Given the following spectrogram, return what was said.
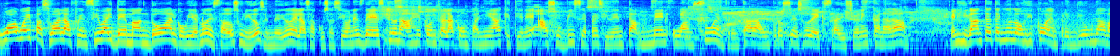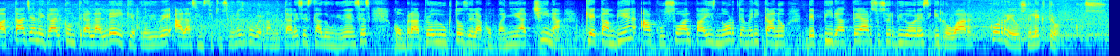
Huawei pasó a la ofensiva y demandó al gobierno de Estados Unidos en medio de las acusaciones de espionaje contra la compañía que tiene a su vicepresidenta Meng Wanzhou enfrentada a un proceso de extradición en Canadá. El gigante tecnológico emprendió una batalla legal contra la ley que prohíbe a las instituciones gubernamentales estadounidenses comprar productos de la compañía china, que también acusó al país norteamericano de piratear sus servidores y robar correos electrónicos.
